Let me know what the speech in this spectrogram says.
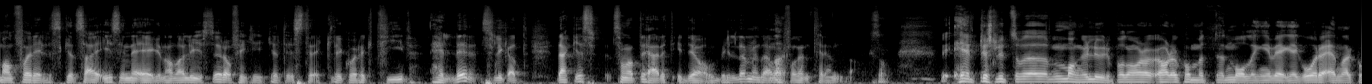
man forelsket seg i sine egne analyser og fikk ikke tilstrekkelig korrektiv heller. slik at Det er ikke sånn at det er et idealbilde, men det er i hvert fall en trend. Da. Helt til slutt, så mange lurer på, nå har det kommet en måling i VG i går, og NRK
